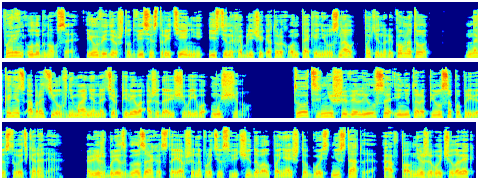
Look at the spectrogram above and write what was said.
Парень улыбнулся и, увидев, что две сестры тени, истинных обличий которых он так и не узнал, покинули комнату, наконец обратил внимание на терпеливо ожидающего его мужчину. Тот не шевелился и не торопился поприветствовать короля. Лишь блеск в глазах, отстоявший напротив свечи, давал понять, что гость не статуя, а вполне живой человек,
